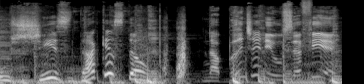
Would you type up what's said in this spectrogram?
O X da Questão, na Band News FM.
